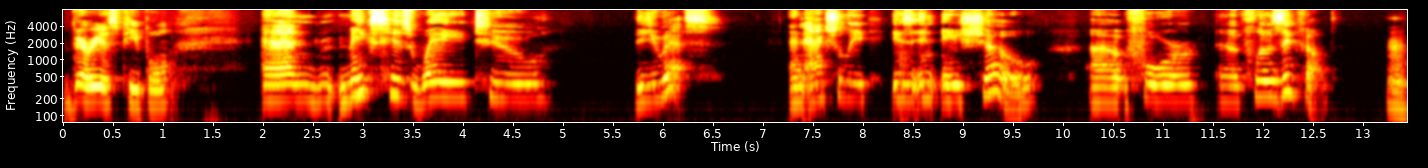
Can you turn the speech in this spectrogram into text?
various people and makes his way to the us and actually is in a show uh, for uh, Flo Ziegfeld Hmm.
